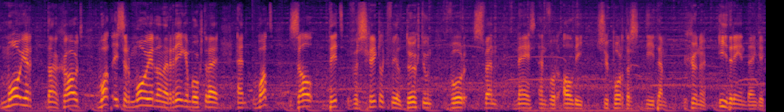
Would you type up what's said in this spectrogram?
mooier dan goud? Wat is er mooier dan een regenboogtrui? En wat zal dit verschrikkelijk veel deugd doen voor Sven Nijs en voor al die supporters die het hem gunnen. Iedereen, denk ik.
